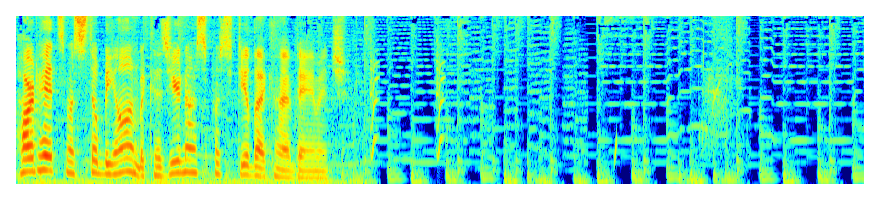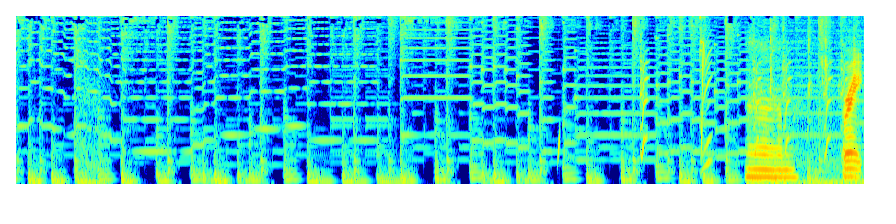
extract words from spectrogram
Hard hits must still be on because you're not supposed to deal that kind of damage. Um, break.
